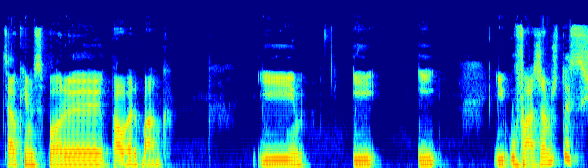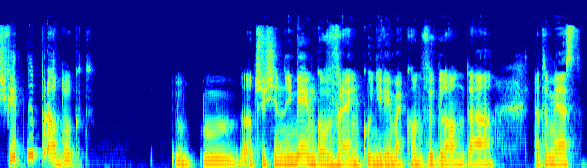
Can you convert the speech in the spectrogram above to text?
całkiem spory powerbank. I, i, i, I uważam, że to jest świetny produkt. oczywiście nie miałem go w ręku, nie wiem jak on wygląda, natomiast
